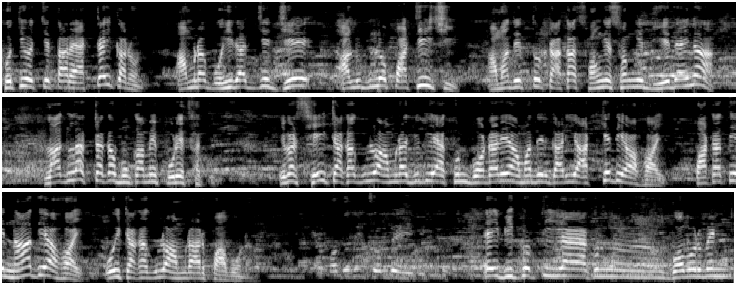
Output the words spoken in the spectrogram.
ক্ষতি হচ্ছে তার একটাই কারণ আমরা বহিরাজ্যে যে আলুগুলো পাঠিয়েছি আমাদের তো টাকা সঙ্গে সঙ্গে দিয়ে দেয় না লাখ লাখ টাকা মোকামে পড়ে থাকে। এবার সেই টাকাগুলো আমরা যদি এখন বর্ডারে আমাদের গাড়ি আটকে দেওয়া হয় পাঠাতে না দেওয়া হয় ওই টাকাগুলো আমরা আর পাবো না। কতদিন চলবে এই এই বিজ্ঞপ্তি এখন গভর্নমেন্ট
